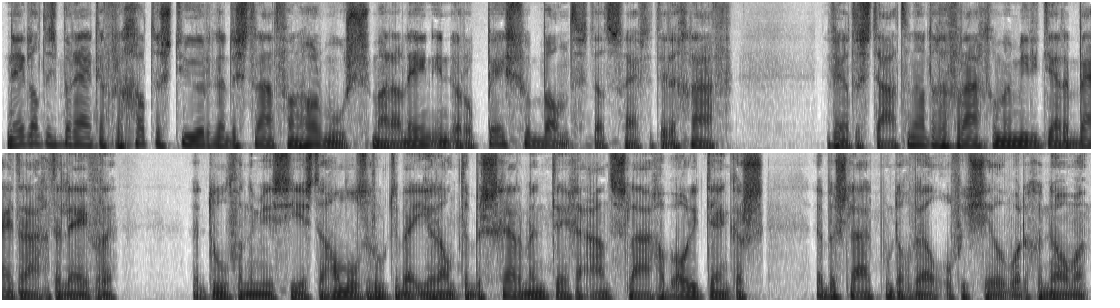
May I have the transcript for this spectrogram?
Nederland is bereid een fregat te sturen naar de straat van Hormuz... maar alleen in Europees verband, dat schrijft de Telegraaf. De Verenigde Staten hadden gevraagd om een militaire bijdrage te leveren. Het doel van de missie is de handelsroute bij Iran te beschermen... tegen aanslagen op olietankers. Het besluit moet nog wel officieel worden genomen.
